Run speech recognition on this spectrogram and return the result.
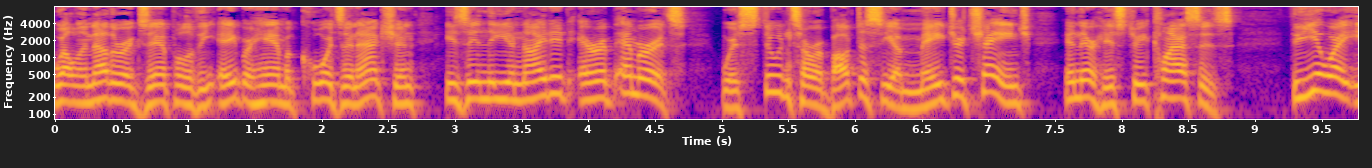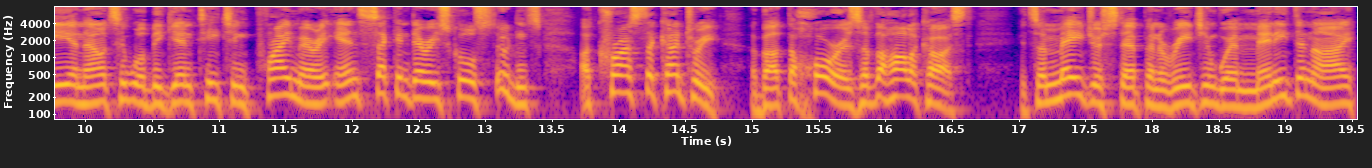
Well, another example of the Abraham Accords in action is in the United Arab Emirates, where students are about to see a major change in their history classes. The UAE announced it will begin teaching primary and secondary school students across the country about the horrors of the Holocaust. It's a major step in a region where many deny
